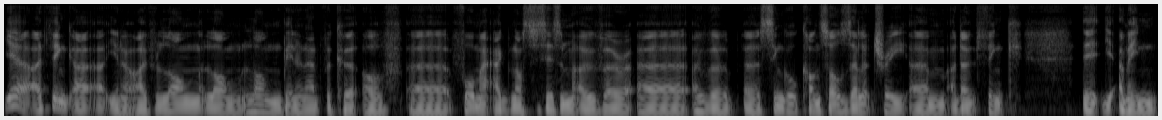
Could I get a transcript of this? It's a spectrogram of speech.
Yeah, I think uh, uh, you know I've long, long, long been an advocate of uh, format agnosticism over uh, over uh, single console zealotry. Um, I don't think. It, I mean,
